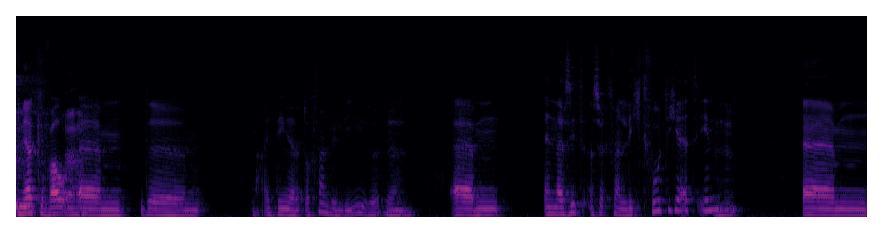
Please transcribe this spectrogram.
in elk geval, ehm, de... nou, ik denk dat het toch van Lully is, hoor. Ja. Mhm. Ehm, en daar zit een soort van lichtvoetigheid in. Mhm. Ehm,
